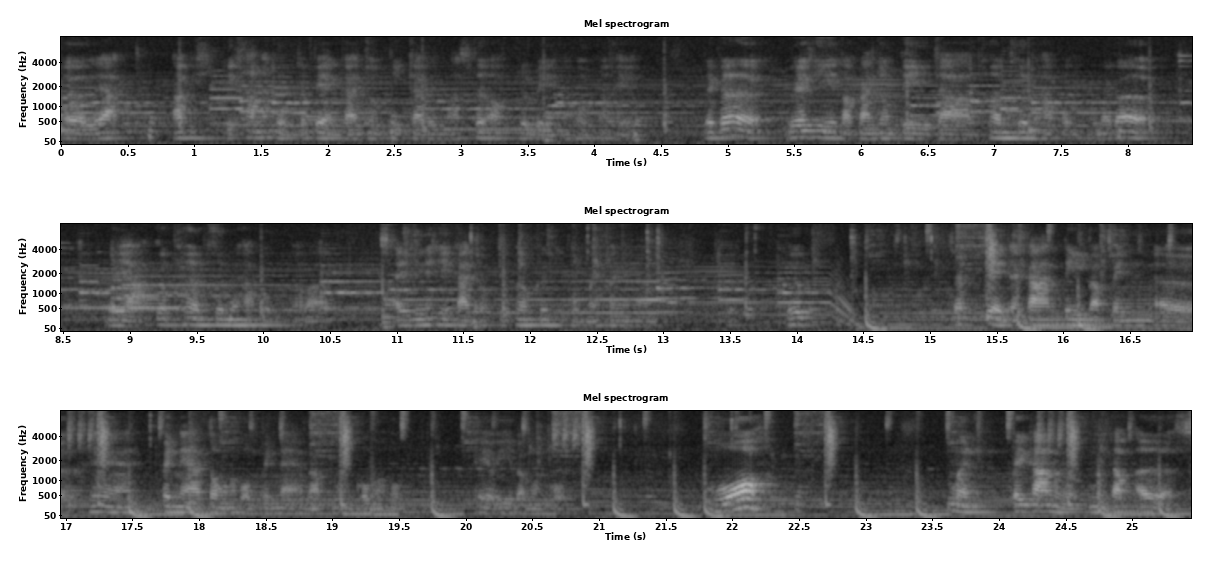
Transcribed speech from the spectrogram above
เออระยะอัพอีกขั้นนะผมจะเปลี่ยนการโจมตีกลายเป็น Master of the Rain นะครับผมโอเคแล้วก็วินาทีต่อการโจมตีจะเพิ่มขึ้นครับผมแล้วก็ระยะก็เพิ่มขึ้นนะครับผมแต่ว่าไอ้วิธีการโจมตีเพิ่มขึ้นที่ผมไม่ค่อยแนะนำปึ๊บจะเปลี่ยนจากการตีแบบเป็นเออใช่ไหมเป็นแนวตรงครับผมเป็นแนวแบบวงกลมครับผม AOE แบบวงกลมโห เหมือนเป็นการเหมือนเหมือนกับเออเซ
